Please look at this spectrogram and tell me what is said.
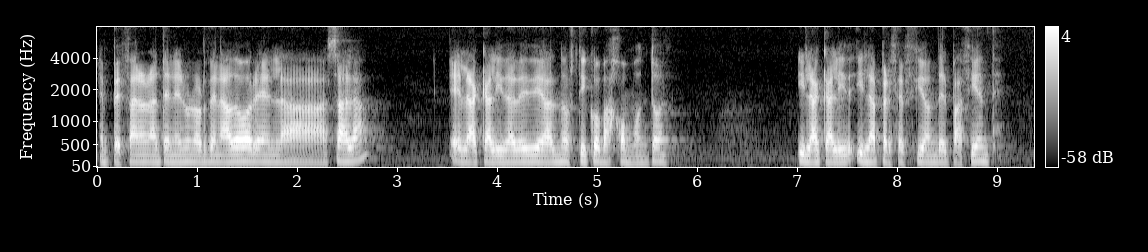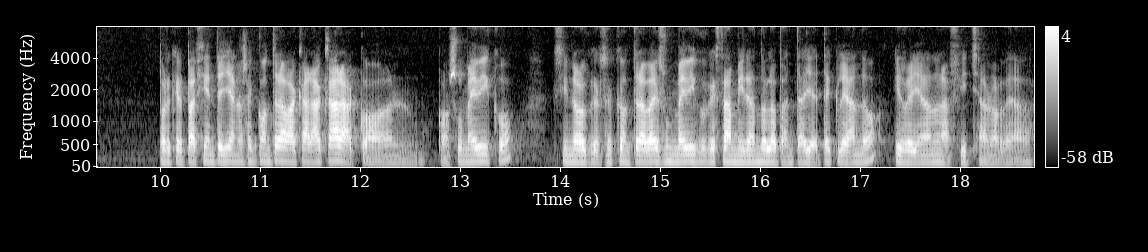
empezaron a tener un ordenador en la sala, eh, la calidad de diagnóstico bajó un montón y la, y la percepción del paciente, porque el paciente ya no se encontraba cara a cara con, con su médico, sino lo que se encontraba es un médico que estaba mirando la pantalla, tecleando y rellenando una ficha en un ordenador.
